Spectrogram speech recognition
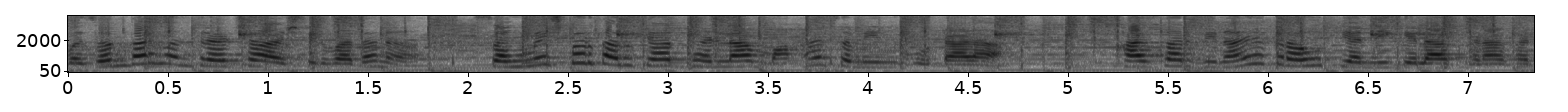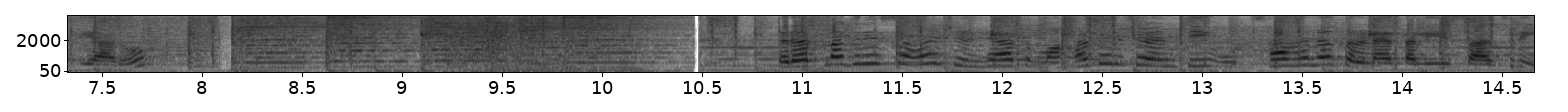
वजनदार मंत्र्याच्या आशीर्वादानं संगमेश्वर तालुक्यात घडला महाजमीन घोटाळा. खासदार विनायक राऊत यांनी केला घणाघाती आरोप. रत्नागिरीसह जिल्ह्यात महावीर जयंती उत्साहानं करण्यात आली साजरी.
